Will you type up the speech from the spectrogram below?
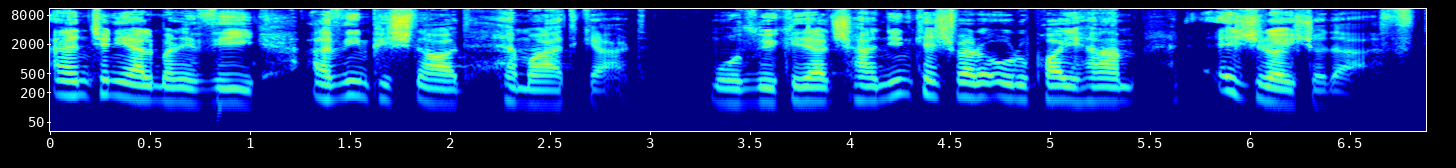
انتونی البنیزی از این پیشنهاد حمایت کرد. موضوعی که در چندین کشور اروپایی هم اجرایی شده است.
